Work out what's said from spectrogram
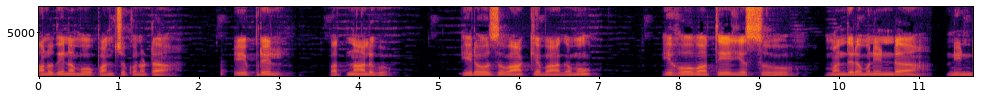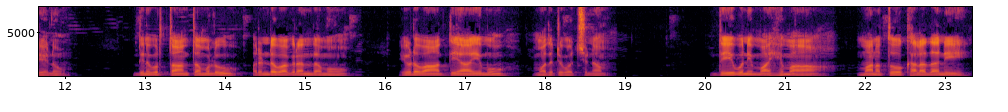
అనుదినము పంచుకొనుట. ఏప్రిల్ పద్నాలుగు. ఈరోజు వాక్య భాగము. యహోవా తేజస్సు మందిరము నిండా నిండెను. దినవృత్తాంతములు రెండవ గ్రంథము ఏడవ అధ్యాయము మొదటి వచనం. దేవుని మహిమ మనతో కలదని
